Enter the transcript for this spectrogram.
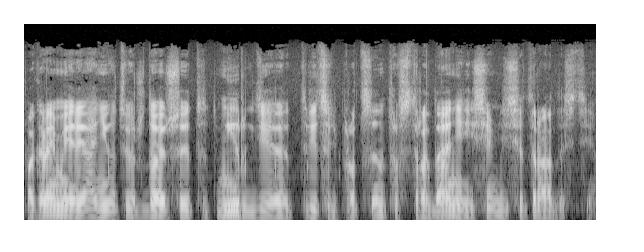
По крайней мере, они утверждают, что этот мир, где 30% страдания и 70% радости.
